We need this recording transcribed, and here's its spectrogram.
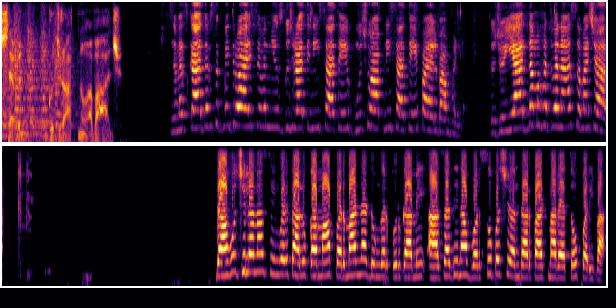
સેવન ગુજરાતનો અવાજ. નમસ્કાર દર્શક મિત્રો આઈ સેવન ન્યૂઝ ગુજરાતીની સાથે હું છું આપની સાથે પાયલ બામભણિયા. તો જોઈએ આજના મહત્વના સમાચાર. દાહોદ જિલ્લાના સિંગવડ તાલુકામાં પરમારના ડુંગરપુર ગામે આઝાદીના વર્ષો પછી અંધારપાટમાં રહેતો પરિવાર.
